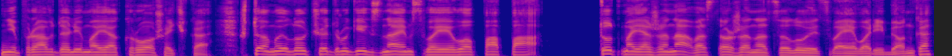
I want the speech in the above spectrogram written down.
Не правда ли, моя крошечка, что мы лучше других знаем своего папа? Тут моя жена восторженно целует своего ребенка,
